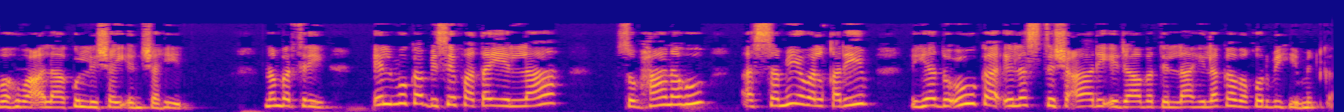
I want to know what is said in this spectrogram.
وہ اللہ کل شعی ان شہید نمبر تھری علم کا بس فتح اللہ سبحان اسمی و القریب ید او کا الستشعاری اجابت اللہ لکا و قربی ہی من کا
